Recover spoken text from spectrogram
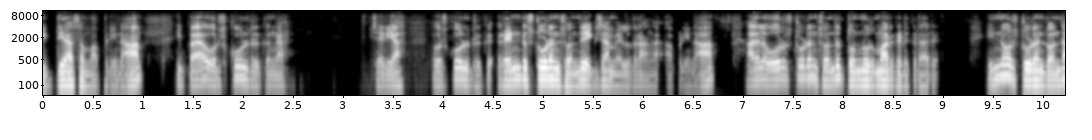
வித்தியாசம் அப்படின்னா இப்போ ஒரு ஸ்கூல் இருக்குங்க. சரியா? ஒரு ஸ்கூல் இருக்கு. ரெண்டு ஸ்டூடெண்ட்ஸ் வந்து எக்ஸாம் எழுதுறாங்க அப்படின்னா அதில் ஒரு ஸ்டூடெண்ட்ஸ் வந்து தொண்ணூறு மார்க் எடுக்கிறாரு. இன்னொரு ஸ்டூடெண்ட் வந்து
